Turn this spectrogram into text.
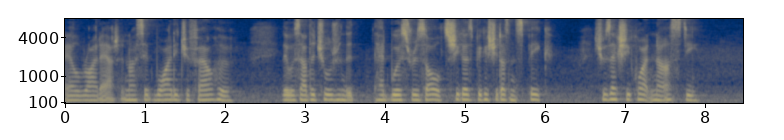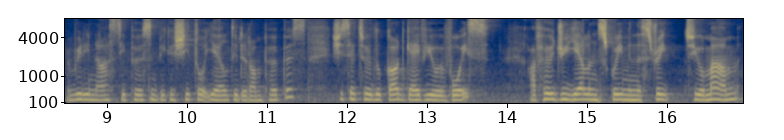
Elle right out, and I said, Why did you fail her? There was other children that had worse results. She goes, Because she doesn't speak. She was actually quite nasty, a really nasty person because she thought Elle did it on purpose. She said to her, Look, God gave you a voice. I've heard you yell and scream in the street to your mum,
